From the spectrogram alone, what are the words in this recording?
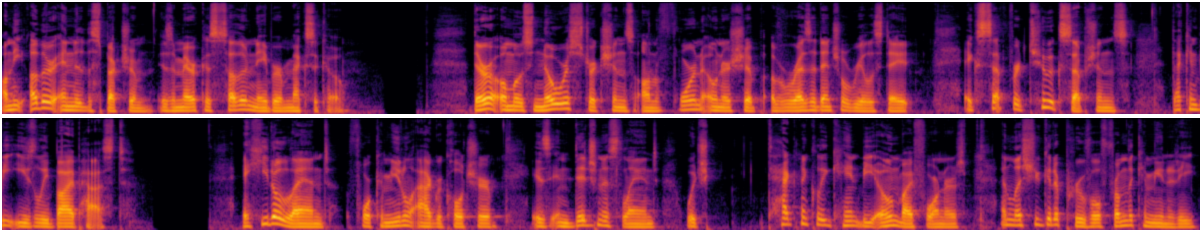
On the other end of the spectrum is America's southern neighbor, Mexico. There are almost no restrictions on foreign ownership of residential real estate, except for two exceptions that can be easily bypassed. Ejido land for communal agriculture is indigenous land which technically can't be owned by foreigners unless you get approval from the community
